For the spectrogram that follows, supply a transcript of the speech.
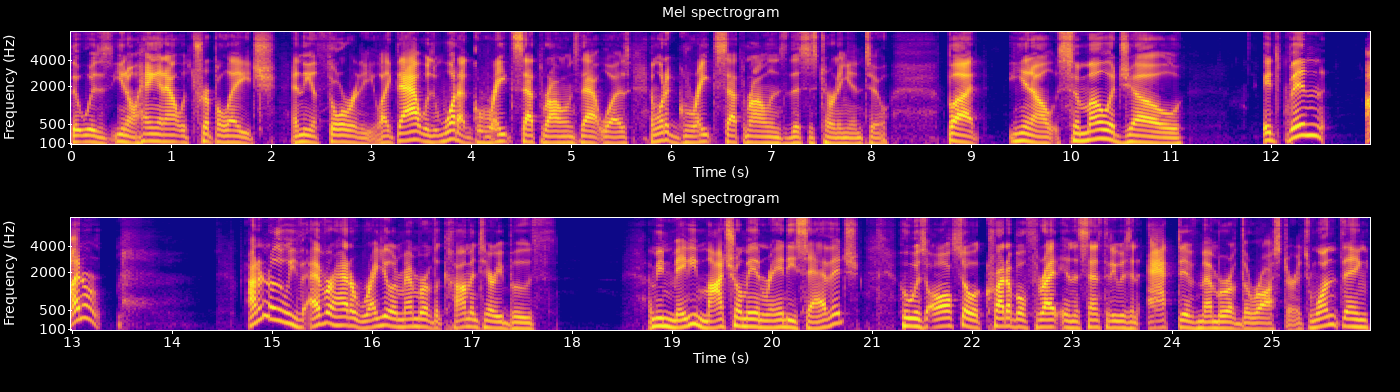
that was, you know, hanging out with Triple H and the authority. Like that was what a great Seth Rollins that was, and what a great Seth Rollins this is turning into. But, you know, Samoa Joe, it's been, I don't. I don't know that we've ever had a regular member of the commentary booth. I mean, maybe Macho Man Randy Savage, who was also a credible threat in the sense that he was an active member of the roster. It's one thing,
